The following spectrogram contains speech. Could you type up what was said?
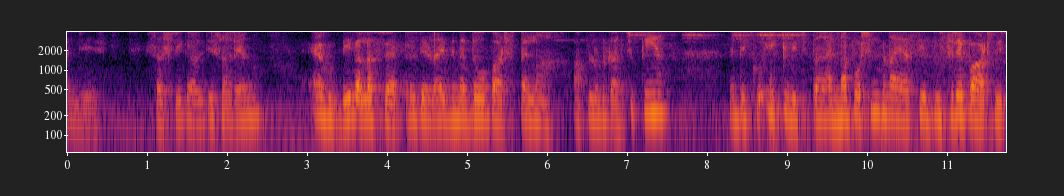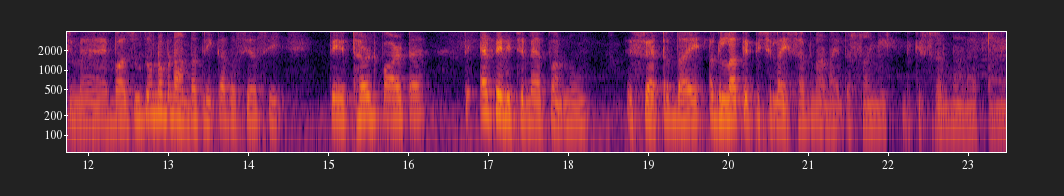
ਹਾਂਜੀ। ਸਤਿ ਸ਼੍ਰੀ ਅਕਾਲ ਜੀ ਸਾਰਿਆਂ ਨੂੰ। ਇਹ ਹੁੱਡੀ ਵਾਲਾ ਸਵੈਟਰ ਜਿਹੜਾ, ਇਹਦੇ ਮੈਂ ਦੋ ਪਾਰਟਸ ਪਹਿਲਾਂ ਅਪਲੋਡ ਕਰ ਚੁੱਕੀ ਹਾਂ। ਇਹ ਦੇਖੋ, ਇੱਕ ਵਿੱਚ ਤਾਂ ਇੰਨਾ ਪੋਰਸ਼ਨ ਬਣਾਇਆ ਸੀ, ਦੂਸਰੇ ਪਾਰਟਸ ਵਿੱਚ ਮੈਂ ਬਾਜ਼ੂ ਦੋਨੋਂ ਬਣਾਉਣ ਦਾ ਤਰੀਕਾ ਦੱਸਿਆ ਸੀ ਤੇ ਥਰਡ ਪਾਰਟ ਹੈ ਤੇ ਇਹਦੇ ਵਿੱਚ ਮੈਂ ਤੁਹਾਨੂੰ ਇਸ ਸਵੈਟਰ ਦਾ ਇਹ ਅਗਲਾ ਤੇ ਪਿਛਲਾ ਹਿੱਸਾ ਬਣਾਉਣਾ ਇਹ ਦੱਸਾਂਗੀ ਵੀ ਕਿਸ ਤਰ੍ਹਾਂ ਬਣਾਉਣਾ ਆਪਾਂ ਨੇ।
